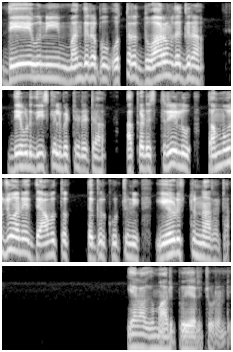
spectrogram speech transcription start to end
దేవుని మందిరపు ఉత్తర ద్వారం దగ్గర దేవుడు తీసుకెళ్ళి పెట్టాడట. అక్కడ స్త్రీలు తమ్ముజు అనే దేవత దగ్గర కూర్చుని ఏడుస్తున్నారట. ఎలాగ మారిపోయారు చూడండి.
